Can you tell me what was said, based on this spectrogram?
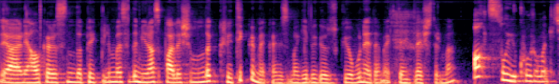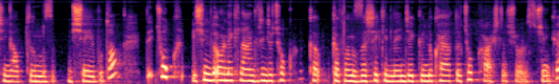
Yani halk arasında pek bilinmese de miras paylaşımında kritik bir mekanizma gibi gözüküyor. Bu ne demek denkleştirme? alt soyu korumak için yaptığımız bir şey bu da. Çok şimdi örneklendirince çok ka- kafanızda şekillenecek günlük hayatta çok karşılaşıyoruz çünkü.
